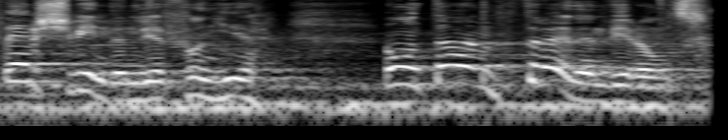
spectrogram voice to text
verschwinden wir von hier. Und dann trennen wir uns.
